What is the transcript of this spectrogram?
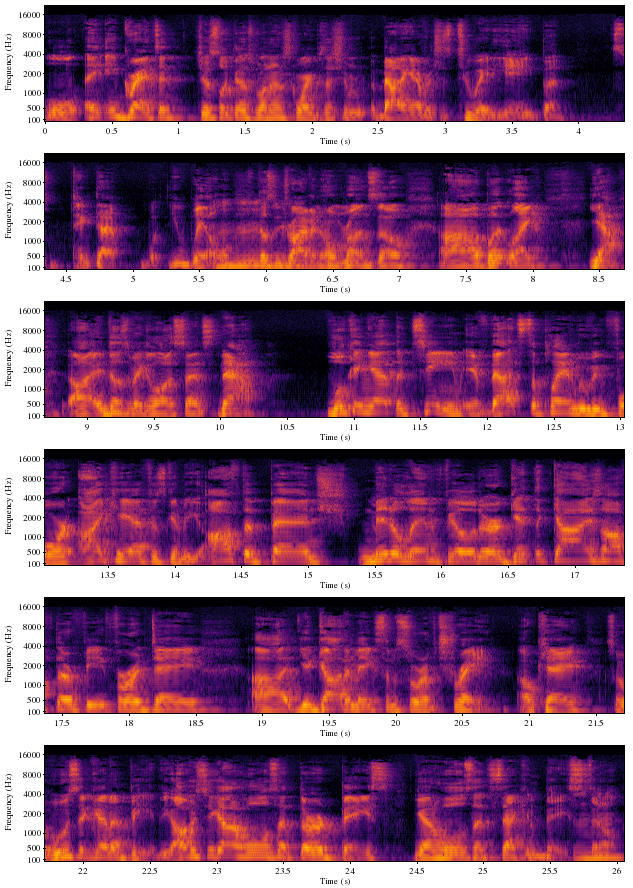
and granted, just look at his one in scoring position, batting average is 288, but take that what you will. Mm-hmm. Doesn't drive in home runs though. Uh, but like, yeah, uh, it doesn't make a lot of sense now. Looking at the team, if that's the plan moving forward, IKF is going to be off the bench, middle infielder, get the guys off their feet for a day. Uh, you got to make some sort of trade, okay? So who's it going to be? You obviously got holes at third base. You got holes at second base still.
